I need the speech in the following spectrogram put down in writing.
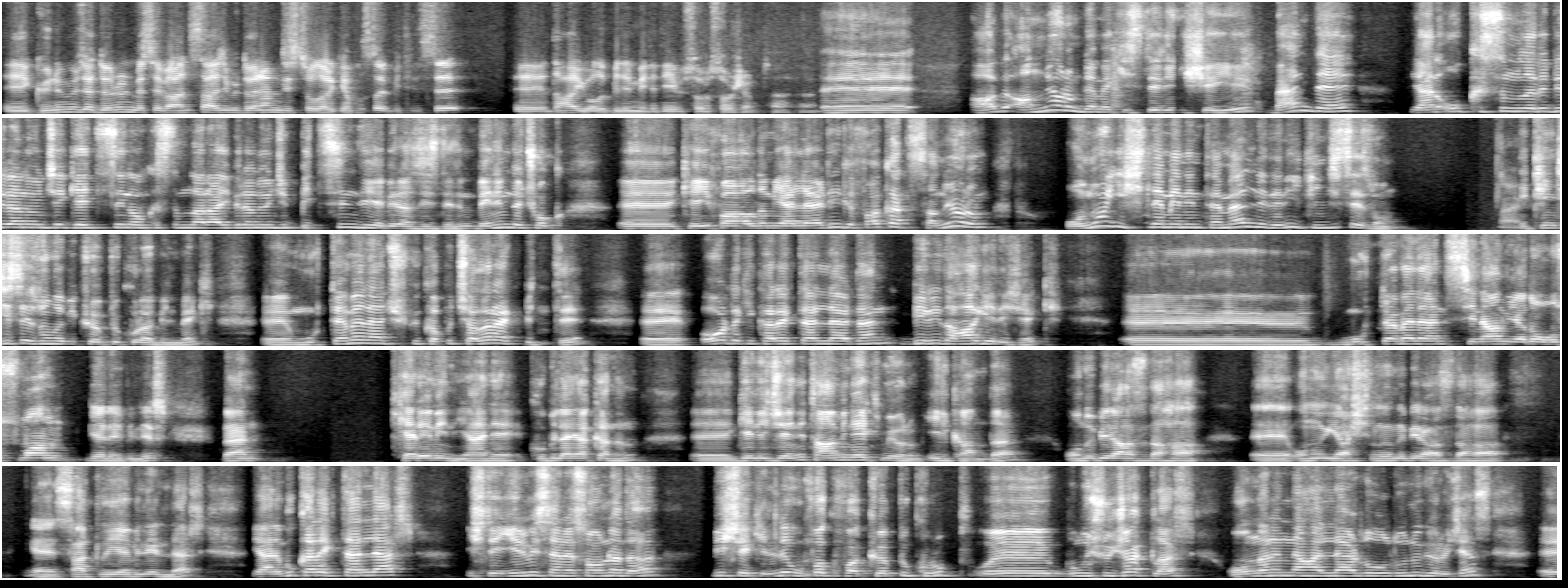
e, günümüze dönülmese ve hani sadece bir dönem dizisi olarak yapılsa bitilse e, daha iyi olabilir miydi diye bir soru soracağım sana. Ee, abi anlıyorum demek istediğin şeyi. Ben de yani o kısımları bir an önce geçsin, o kısımlar ay bir an önce bitsin diye biraz izledim. Benim de çok e, keyif aldığım yerler değildi. Fakat sanıyorum onu işlemenin temel nedeni ikinci sezon. Aynen. İkinci sezona bir köprü kurabilmek. E, muhtemelen çünkü kapı çalarak bitti. E, oradaki karakterlerden biri daha gelecek. E, muhtemelen Sinan ya da Osman gelebilir. Ben Kerem'in yani Kubilay Akan'ın e, geleceğini tahmin etmiyorum ilk anda. Onu biraz daha e, onun yaşlılığını biraz daha e, saklayabilirler. Yani bu karakterler işte 20 sene sonra da bir şekilde ufak ufak köprü kurup e, buluşacaklar. Onların ne hallerde olduğunu göreceğiz. E,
